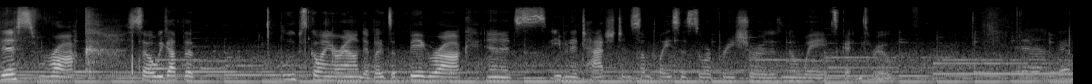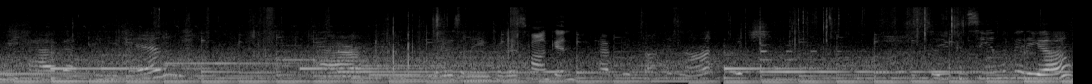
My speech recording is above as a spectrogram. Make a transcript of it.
this rock. So we got the loops going around it, but it's a big rock and it's even attached in some places. So we're pretty sure there's no way it's getting through. And then we have at the end our, what is the name for this? Our big sunken knot, which, so you can see in the video.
